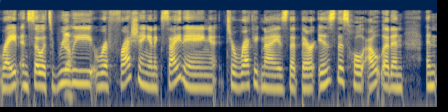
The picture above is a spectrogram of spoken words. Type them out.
right? And so it's really refreshing and exciting to recognize that there is this whole outlet and and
